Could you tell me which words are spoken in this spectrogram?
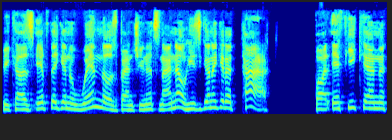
because if they can win those bench units, and I know he's going to get attacked, but if he can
